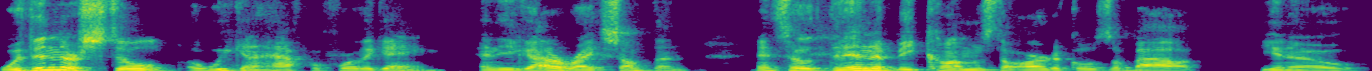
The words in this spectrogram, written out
Within there's still a week and a half before the game, and you got to write something. And so then it becomes the articles about, you know,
